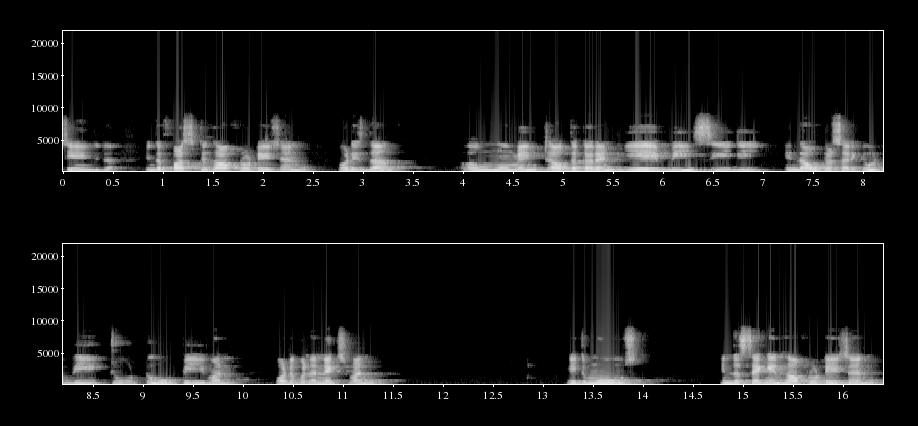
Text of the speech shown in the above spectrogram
changed. In the first half rotation what is the uh, movement of the current A, B, C, D in the outer circuit B2 to B1. What about the next one? It moves in the second half rotation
